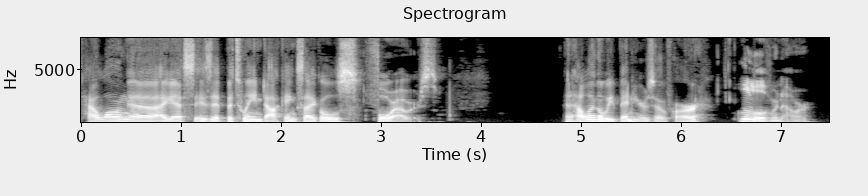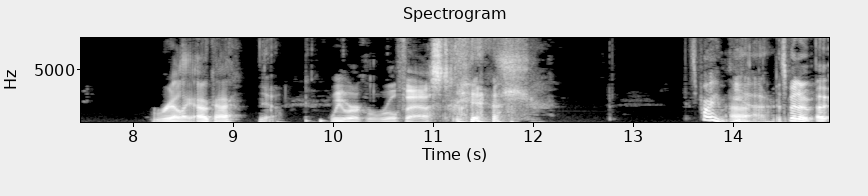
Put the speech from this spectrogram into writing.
How long, uh, I guess, is it between docking cycles? Four hours. And how long have we been here so far? A little over an hour. Really? Okay. Yeah. We work real fast. Yeah. It's probably, Uh, yeah. It's been a, a,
